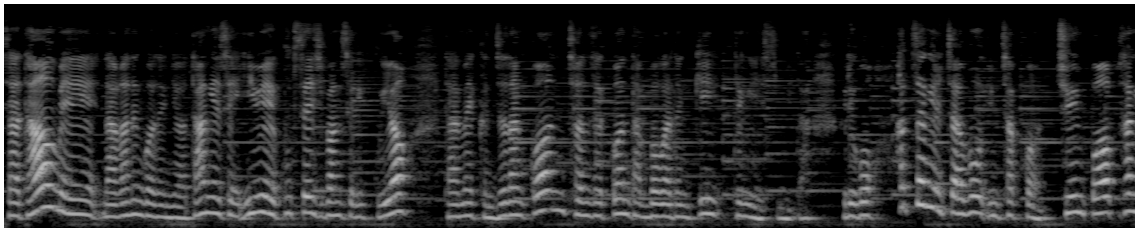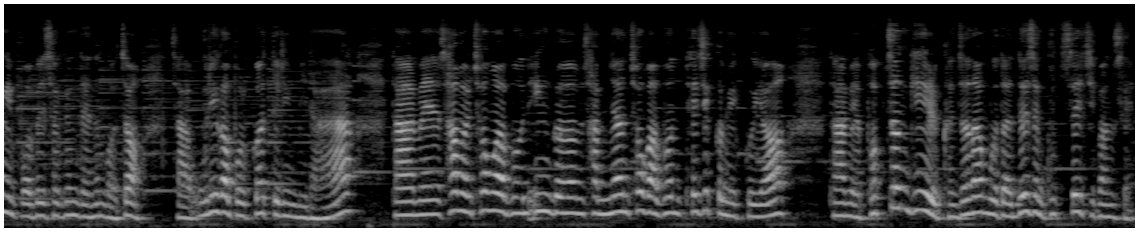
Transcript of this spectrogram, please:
자 다음에 나가는 거는요. 당해세 이외에 국세 지방세 있고요. 다음에 근저당권 전세권 담보가 등기 등이 있습니다. 그리고 확정일자부 임차권 주임법 상위법에 적용되는 거죠. 자 우리가 볼 것들입니다. 다음에 3월 총합은 임금 3년 초과분 퇴직금 있고요. 다음에 법정기일 근저당보다 늦은 국세 지방세.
